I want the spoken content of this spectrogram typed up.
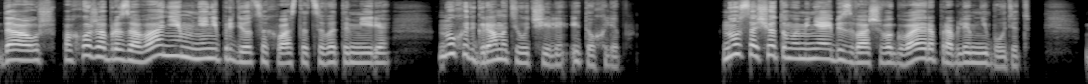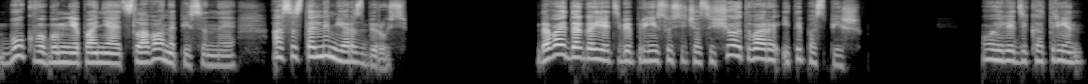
Да уж, похоже, образованием мне не придется хвастаться в этом мире. Ну, хоть грамоте учили, и то хлеб. Ну, со счетом у меня и без вашего Гвайра проблем не будет. Буквы бы мне понять, слова написанные, а с остальным я разберусь. Давай, Дага, я тебе принесу сейчас еще отвара, и ты поспишь. Ой, леди Катрин,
